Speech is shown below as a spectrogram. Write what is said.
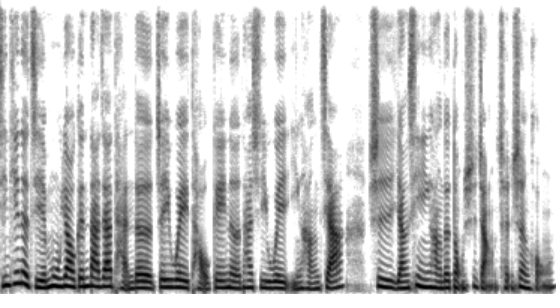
今天的节目要跟大家谈的这一位陶 Gay 呢，他是一位银行家，是阳信银行的董事长陈胜洪。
